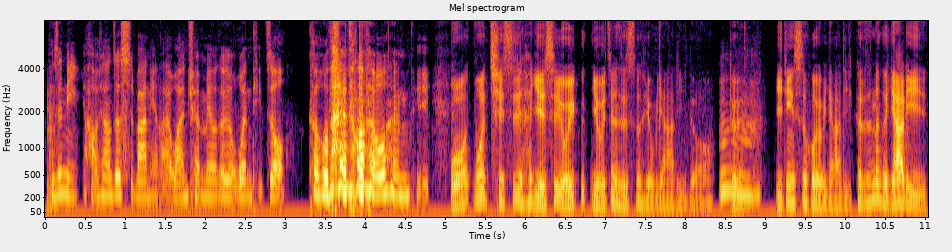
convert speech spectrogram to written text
是，可是你好像这十八年来完全没有这个问题，只有客户 太多的问题。我我其实也是有一个有一阵子是有压力的哦，对，嗯、一定是会有压力，可是那个压力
